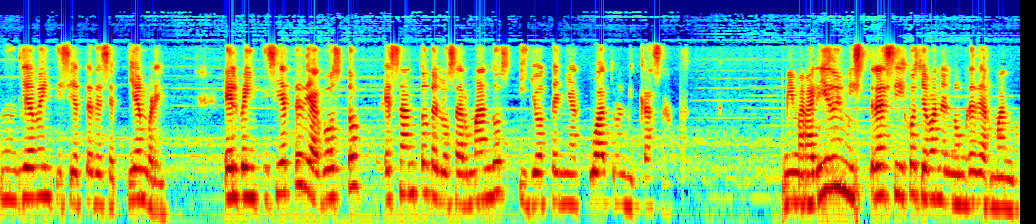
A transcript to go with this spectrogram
un día 27 de septiembre. El 27 de agosto es Santo de los Armandos y yo tenía cuatro en mi casa. Mi marido y mis tres hijos llevan el nombre de Armando.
